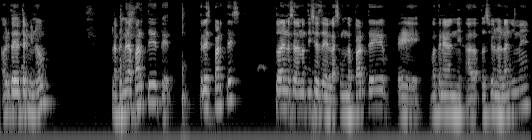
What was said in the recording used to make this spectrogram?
Ahorita ya terminó. La primera parte de tres partes. Todavía no se dan noticias de la segunda parte. Eh, va a tener adaptación al anime.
